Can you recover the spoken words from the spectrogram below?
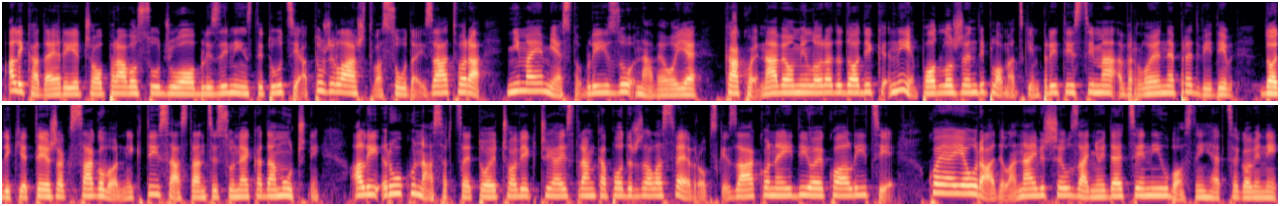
ali kada je riječ o pravosuđu o blizini institucija tužilaštva, suda i zatvora, njima je mjesto blizu, naveo je. Kako je naveo Milorad Dodik, nije podložen diplomatskim pritiscima, vrlo je nepredvidiv. Dodik je težak sagovornik, ti sastanci su nekada mučni, ali ruku na srce to je čovjek čija je stranka podržala sve evropske zakone i dio je koalicije, koja je uradila najviše u zadnjoj deceniji u Bosni i Hercegovini.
